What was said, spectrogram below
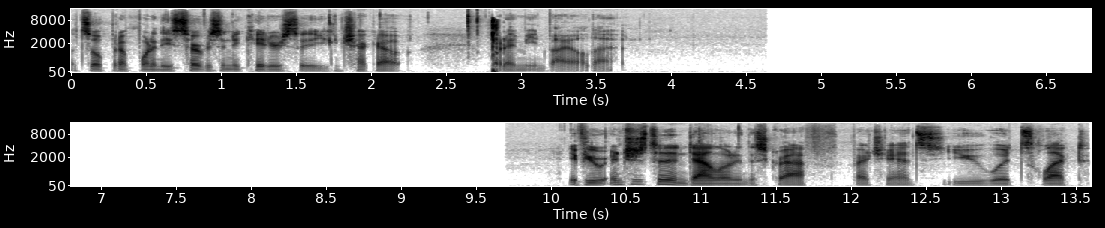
Let's open up one of these service indicators so you can check out what I mean by all that. If you were interested in downloading this graph by chance, you would select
